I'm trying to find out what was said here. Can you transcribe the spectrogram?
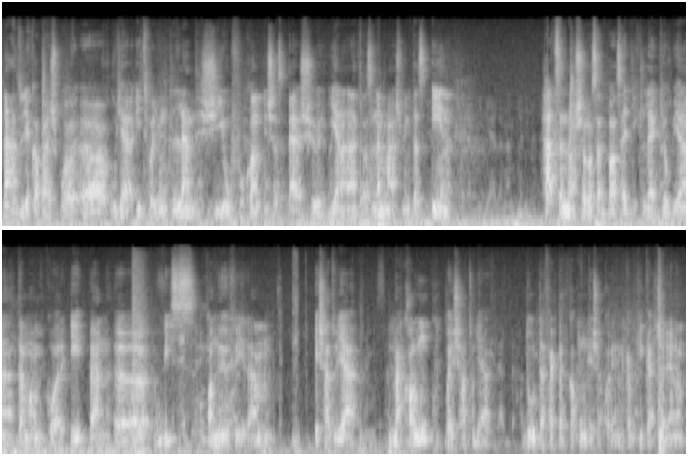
Na hát ugye kapásból uh, ugye itt vagyunk lent Siófokon, és az első jelenet az nem más, mint az én Hát szerintem a sorozatban az egyik legjobb jelenetem, amikor éppen uh, visz a nővérem, és hát ugye meghalunk, vagyis hát ugye dult effektet kapunk, és akkor én nekem ki kell cserélnem.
